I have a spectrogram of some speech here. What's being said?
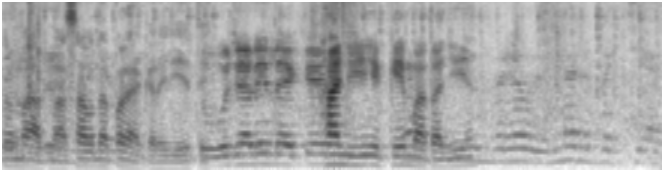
ਪਰਮਾਤਮਾ ਸਭ ਦਾ ਭਲਾ ਕਰੇ ਜੀ ਇਹ ਤੇ। ਦੋ ਜਣੇ ਲੈ ਕੇ ਹਾਂਜੀ ਇੱਕ ਇਹ ਮਾਤਾ ਜੀ ਆ। ਮੇਰੇ ਬੱਚਿਆਂ ਦੀ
